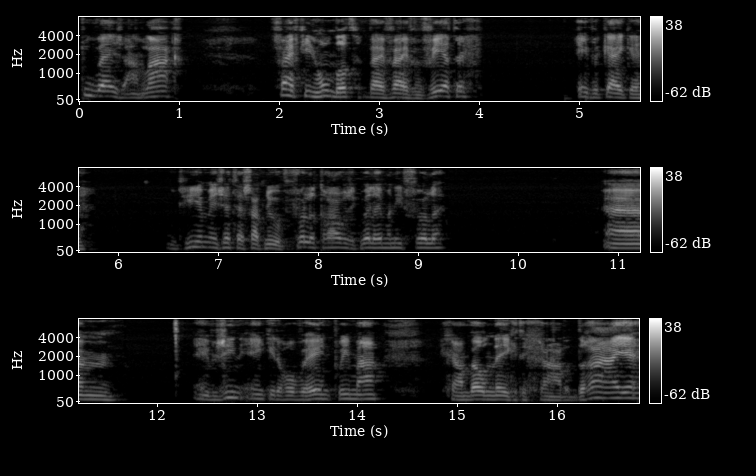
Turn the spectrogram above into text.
Toewijzen aan laag. 1500 bij 45. Even kijken. Moet hiermee zetten. Hij staat nu op vullen trouwens. Ik wil helemaal niet vullen. Um, even zien. Eén keer eroverheen. Prima. Ik ga hem wel 90 graden draaien.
